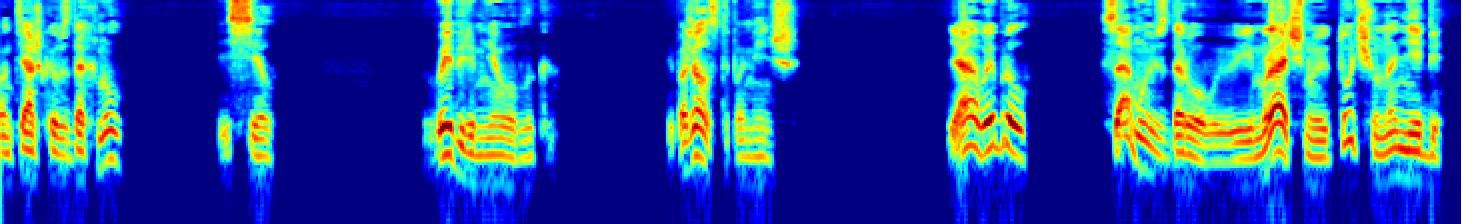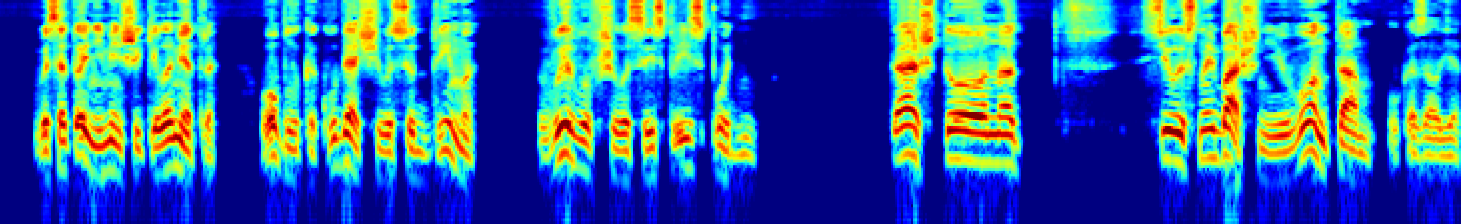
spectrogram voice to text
Он тяжко вздохнул и сел. Выбери мне облако. И, пожалуйста, поменьше. Я выбрал самую здоровую и мрачную тучу на небе, высотой не меньше километра, облако клубящегося дыма, вырвавшегося из преисподней. Та, что над силосной башней, вон там, — указал я.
